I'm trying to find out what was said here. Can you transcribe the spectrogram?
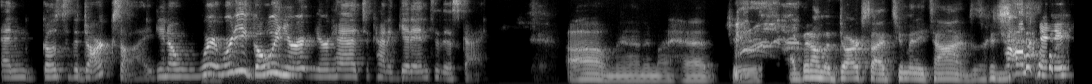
and goes to the dark side. You know, where, where do you go in your, your head to kind of get into this guy? Oh man, in my head, jeez. I've been on the dark side too many times. okay,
